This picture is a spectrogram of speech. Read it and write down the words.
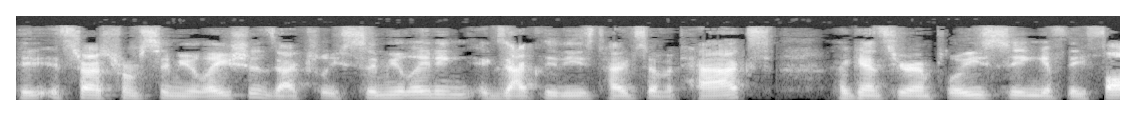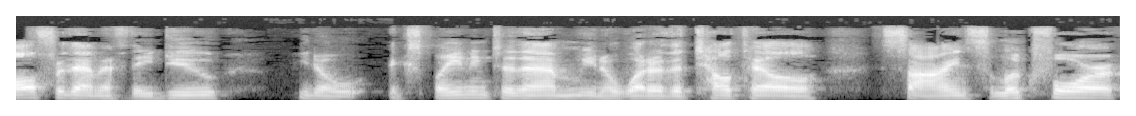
it, starts from simulations, actually simulating exactly these types of attacks against your employees, seeing if they fall for them, if they do, you know, explaining to them, you know, what are the telltale signs to look for.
